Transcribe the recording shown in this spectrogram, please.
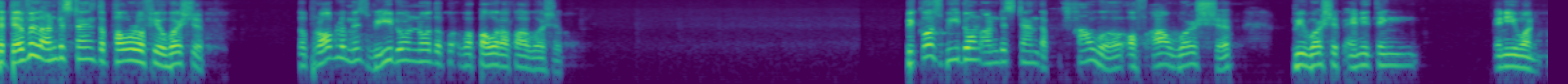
The devil understands the power of your worship. The problem is we don't know the power of our worship. Because we don't understand the power of our worship, we worship anything, anyone.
